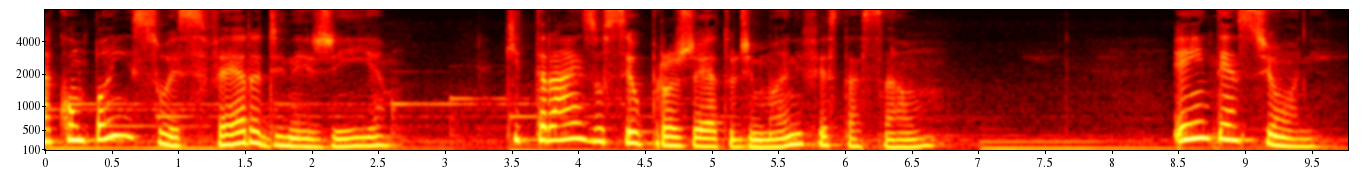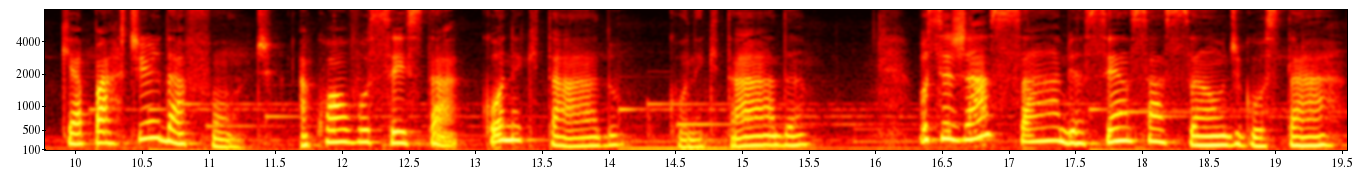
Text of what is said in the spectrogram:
Acompanhe sua esfera de energia que traz o seu projeto de manifestação. E intencione que a partir da fonte a qual você está conectado, conectada, você já sabe a sensação de gostar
